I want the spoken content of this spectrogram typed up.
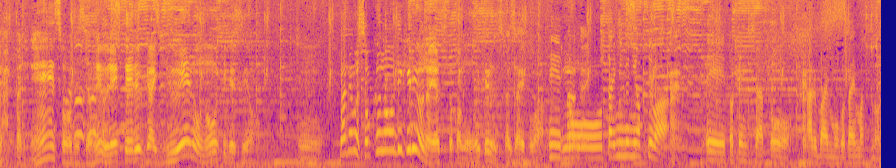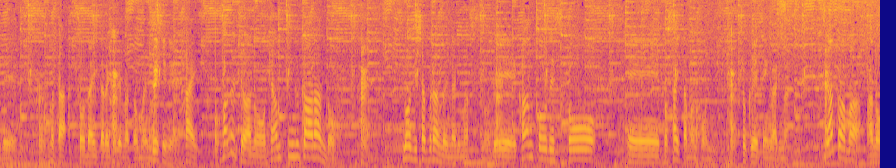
やっぱりねそうですよね。売れてるがゆえの納期ですよ。うん。まあでも即納できるようなやつとかも置いてるんですか？在庫は。えーとタイミングによっては、はいえーと展示車とある場合もございますので、い。また相談いただければと思います、ぜひね。はい、ファルチはあのキャンピングカーランドはい。の自社ブランドになりますので、関東ですと,、えー、と埼玉の方にはい。直営店があります、であとは、まあ、あの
